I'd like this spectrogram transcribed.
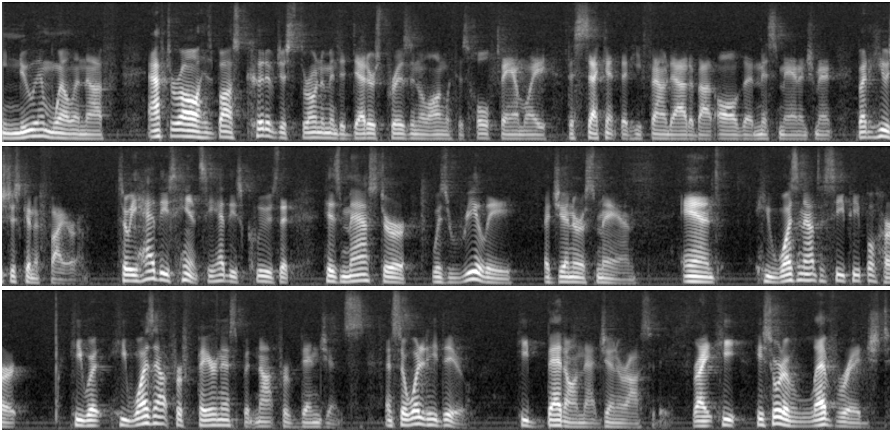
he knew him well enough. After all, his boss could have just thrown him into debtor's prison along with his whole family the second that he found out about all the mismanagement, but he was just going to fire him. So he had these hints, he had these clues that his master was really a generous man, and he wasn't out to see people hurt. He, wa- he was out for fairness, but not for vengeance. And so what did he do? He bet on that generosity, right? He, he sort of leveraged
